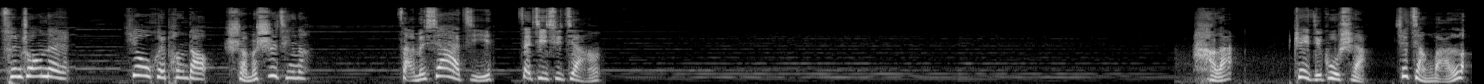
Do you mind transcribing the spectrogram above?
村庄内又会碰到什么事情呢？咱们下集再继续讲。好啦，这集故事啊就讲完了。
